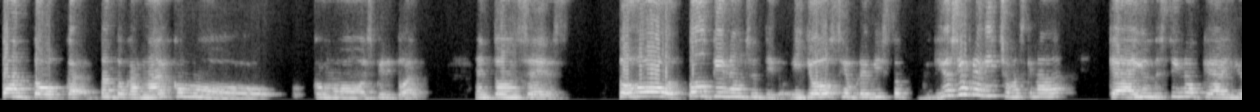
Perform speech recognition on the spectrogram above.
tanto, tanto carnal como, como espiritual. Entonces, todo, todo tiene un sentido. Y yo siempre he visto, yo siempre he dicho más que nada que hay un destino, que hay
